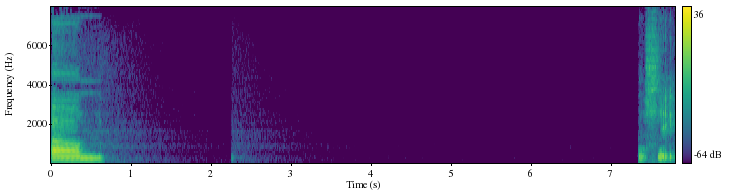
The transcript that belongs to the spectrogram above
Um, let's see.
